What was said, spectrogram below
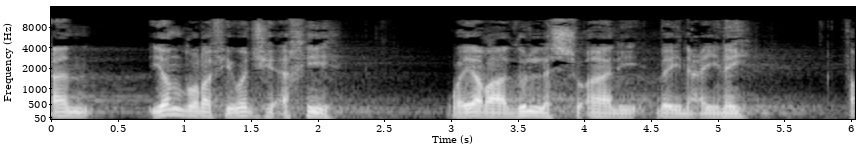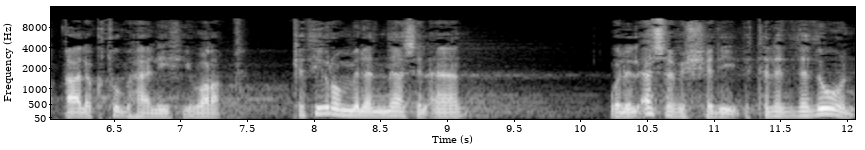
أن ينظر في وجه أخيه ويرى ذل السؤال بين عينيه فقال اكتبها لي في ورق. كثير من الناس الآن وللأسف الشديد يتلذذون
